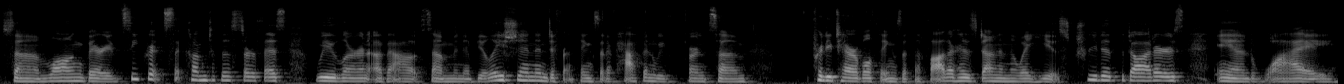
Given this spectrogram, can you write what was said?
some long buried secrets that come to the surface. We learn about some manipulation and different things that have happened. We've learned some pretty terrible things that the father has done and the way he has treated the daughters and why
